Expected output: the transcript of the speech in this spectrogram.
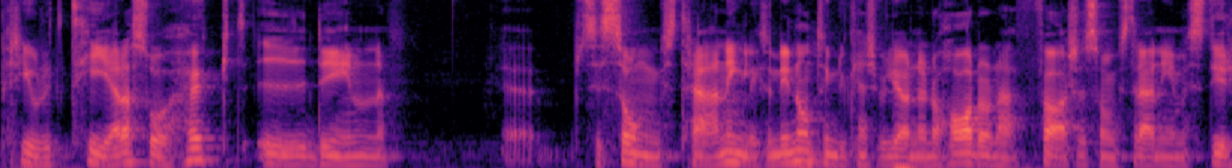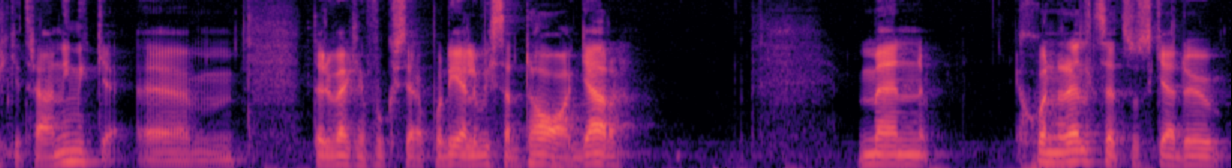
prioritera så högt i din eh, säsongsträning. Liksom. Det är någonting du kanske vill göra när du har den här försäsongsträningen med styrketräning mycket. Ehm, där du verkligen fokuserar på det, eller vissa dagar. Men generellt sett så ska du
